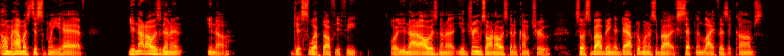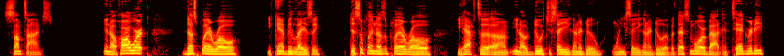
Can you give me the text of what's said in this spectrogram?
how much discipline you have, you're not always gonna, you know, get swept off your feet or you're not always gonna your dreams aren't always gonna come true. So it's about being adaptable and it's about accepting life as it comes sometimes. You know hard work does play a role. You can't be lazy. Discipline doesn't play a role. You have to um, you know do what you say you're gonna do when you say you're gonna do it. But that's more about integrity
